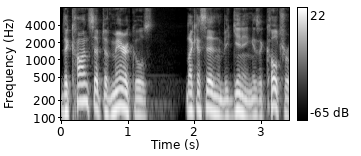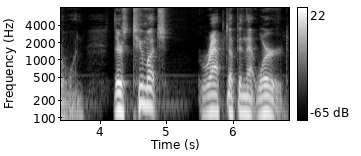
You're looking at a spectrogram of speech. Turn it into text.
the concept of miracles, like I said in the beginning, is a cultural one. There's too much wrapped up in that word.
